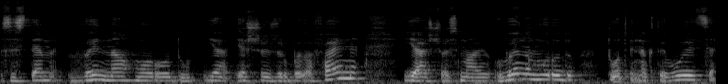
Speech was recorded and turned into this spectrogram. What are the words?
системи винагороду. Я, я щось зробила файне, я щось маю винагороду. Тут він активується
